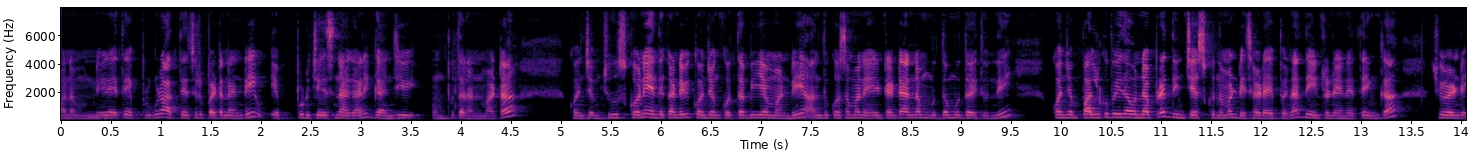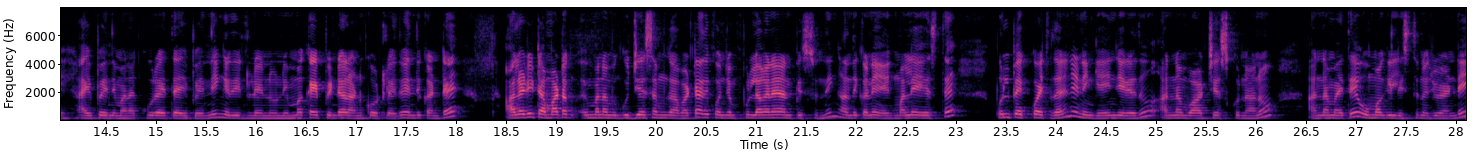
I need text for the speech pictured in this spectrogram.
మనం నేనైతే ఎప్పుడు కూడా అత్తెసురు పెట్టనండి. ఎప్పుడు చేసినా కానీ గంజి వంపుతానమాట కొంచెం చూసుకొని ఎందుకంటే ఇవి కొంచెం కొత్త బియ్యం అండి. అందుకోసం అని ఏంటంటే అన్నం ముద్ద ముద్ద అవుతుంది కొంచెం పలుకు మీద ఉన్నప్పుడే దించేసుకుందామని డిసైడ్ అయిపోయినా. దీంట్లో నేనైతే ఇంకా చూడండి అయిపోయింది. మన కూర అయితే అయిపోయింది. ఇంకా దీంట్లో నేను నిమ్మకాయ పిండాలనుకోవట్లేదు ఎందుకంటే ఆల్రెడీ టమాటా మనం గుజ్జేసాం కాబట్టి అది కొంచెం పుల్లగానే అనిపిస్తుంది. అందుకనే మళ్ళీ వేస్తే పులుపు ఎక్కువ అవుతుందని నేను ఇంకేం చేయలేదు. అన్నం వాడ్ చేసుకున్నాను. అన్నం అయితే ఉమ్మగిల్లు ఇస్తున్నా చూడండి.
